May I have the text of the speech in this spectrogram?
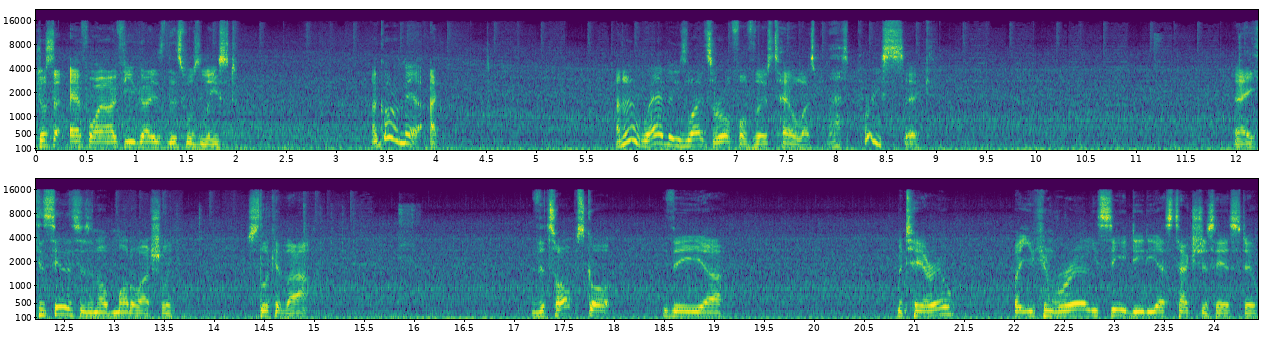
Just a FYI for you guys, this was leased. I gotta admit, I I don't know where these lights are off of, those tail lights, but that's pretty sick. Yeah, you can see this is an old model actually. Just look at that. The top's got the uh, material but you can really see DDS textures here still.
